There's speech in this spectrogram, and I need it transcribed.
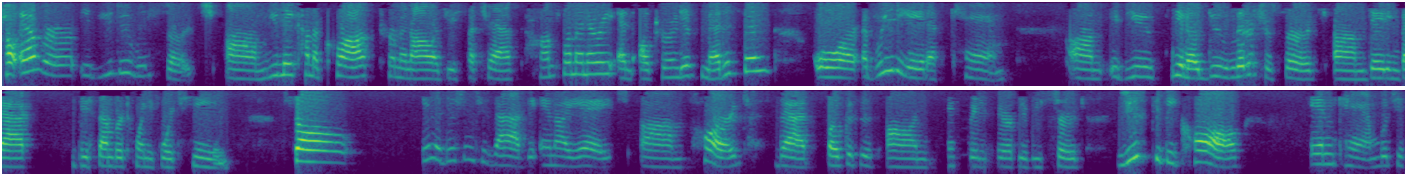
However, if you do research, um, you may come across terminology such as complementary and alternative medicine or abbreviate as CAM. Um, if you, you know, do literature search um, dating back December 2014. So in addition to that, the NIH um, part that focuses on integrated therapy research used to be called NCAM, which is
